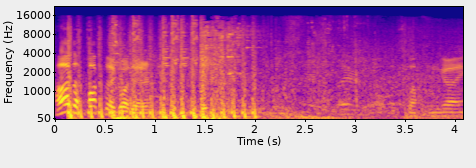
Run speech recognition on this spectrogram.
How the fuck do I go there? This fucking guy.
